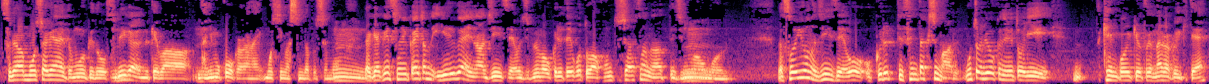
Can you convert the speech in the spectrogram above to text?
それは申し訳ないと思うけど、それ以外を抜けば何も効果がない。もし今死んだとしても。うんだから逆にそれからちゃんと言えるぐらいな人生を自分が送れてることは本当幸せなんだなって自分は思う。うんだそういうような人生を送るって選択肢もある。もちろん、りょうくんの言う通り、健康に気をつけて長く生きて、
